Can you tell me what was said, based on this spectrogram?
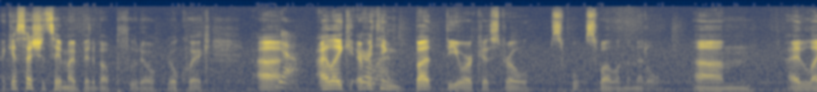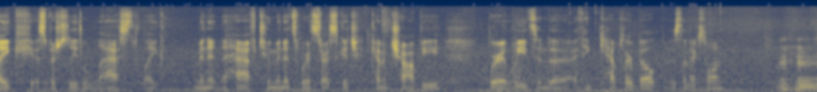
I guess I should say my bit about Pluto real quick. Uh, Yeah, I like everything allowed. but the orchestral sw- swell in the middle. Um, I like especially the last like minute and a half, two minutes where it starts to get kind of choppy, where it leads into I think Kepler Belt is the next one, mm-hmm.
